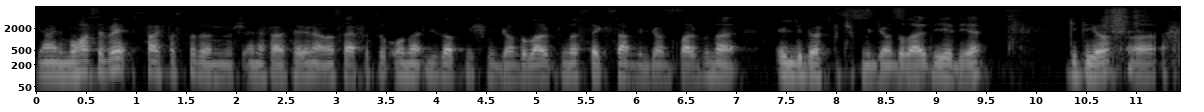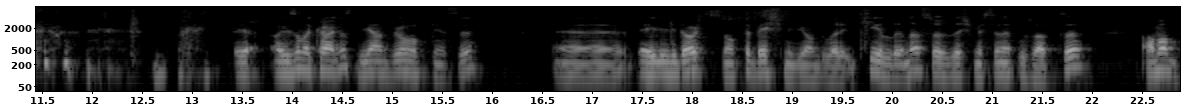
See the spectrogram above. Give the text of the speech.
Yani muhasebe sayfasına dönmüş NFL TR'nin ana sayfası. Ona 160 milyon dolar, buna 80 milyon dolar, buna 54,5 milyon dolar diye diye gidiyor. E, Arizona Cardinals DeAndre Hopkins'i e, 54.5 milyon dolara 2 yıllığına sözleşmesini uzattı. Ama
